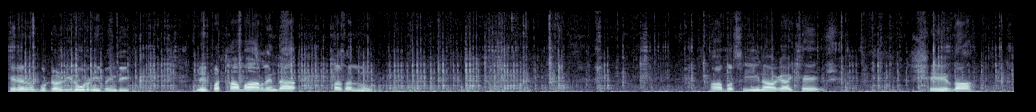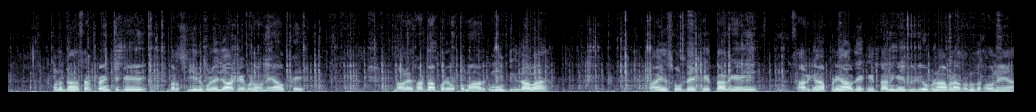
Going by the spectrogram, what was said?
ਫਿਰ ਇਹਨੂੰ ਗੁੱਡਣ ਦੀ ਲੋੜ ਨਹੀਂ ਪੈਂਦੀ। ਨਹੀਂ, ਪੱਠਾ ਮਾਰ ਲੈਂਦਾ ਫਸਲ ਨੂੰ। ਆ ਬਰਸੀਨ ਆ ਗਿਆ ਇੱਥੇ ਸ਼ੇਰ ਦਾ। ਹੁਣ ਗਾਂ ਸਰਪੰਚ ਕੇ ਬਰਸੀਨ ਕੋਲੇ ਜਾ ਕੇ ਬਣਾਉਨੇ ਆ ਉੱਥੇ। ਨਾਲੇ ਸਾਡਾ ਪਰਿਓ ਕਮਾਦ ਕਮੂਦ ਦਾ ਵਾ। ਐਂ ਸੋਡੇ ਖੇਤਾਂ ਦੀਆਂ ਹੀ, ਸਾਰੀਆਂ ਆਪਣੇ ਆਪ ਦੇ ਖੇਤਾਂ ਦੀਆਂ ਹੀ ਵੀਡੀਓ ਬਣਾ ਬਣਾ ਤੁਹਾਨੂੰ ਦਿਖਾਉਨੇ ਆ।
